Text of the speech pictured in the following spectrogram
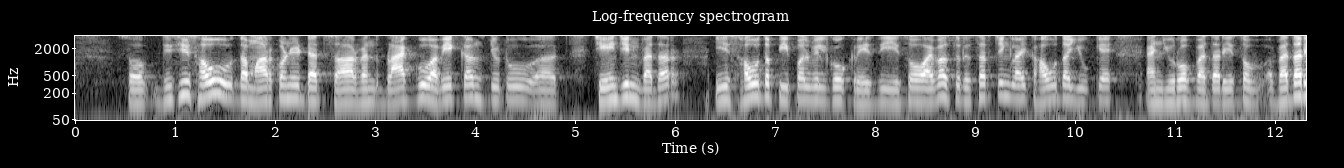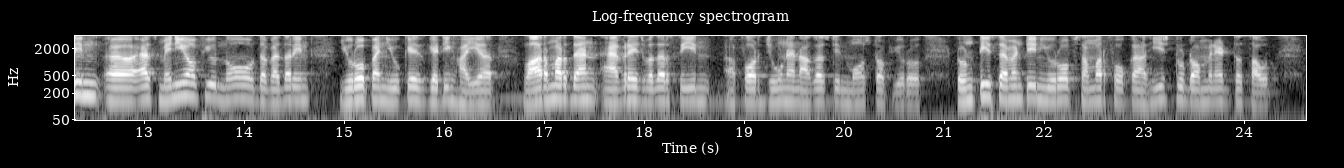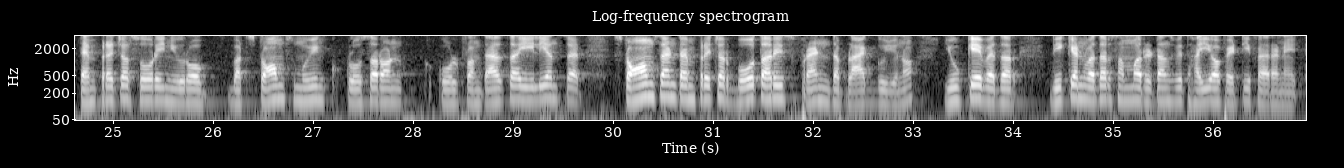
So this is how the Marconi deaths are. When the black goo awakens due to uh, change in weather, is how the people will go crazy. So I was researching like how the UK and Europe weather is. So weather in, uh, as many of you know, the weather in Europe and UK is getting higher, warmer than average weather seen uh, for June and August in most of Europe. 2017 Europe summer forecast is to dominate the south. Temperature soar in Europe, but storms moving closer on cold front. As the alien said, storms and temperature both are his friend, the black goo, you know. UK weather, weekend weather, summer returns with high of 80 Fahrenheit.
